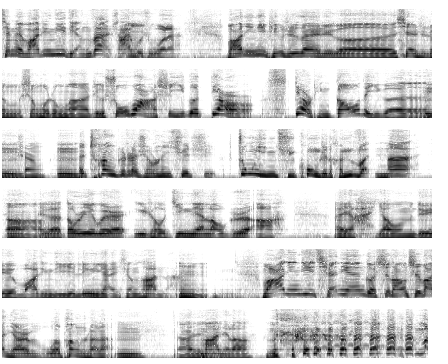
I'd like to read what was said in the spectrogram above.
先给娃经济点个赞，啥也不说了。娃经济平时在这个现实生生活中啊，这个说话是一个调儿调儿挺高的一个女生，嗯那唱歌的时候呢，却是中音区控制的很稳啊，啊。这个都是夜归人，一首经典老歌啊。哎呀，让我们对娃经济另眼相看呐。嗯，娃经济前天搁食堂吃饭前，我碰着他了，嗯，啊，骂你了？骂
